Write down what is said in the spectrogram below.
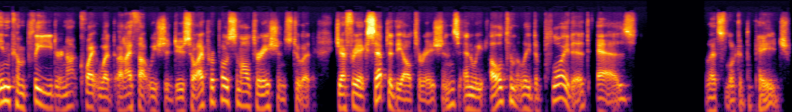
incomplete or not quite what, what I thought we should do. So I proposed some alterations to it. Jeffrey accepted the alterations and we ultimately deployed it as let's look at the page.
